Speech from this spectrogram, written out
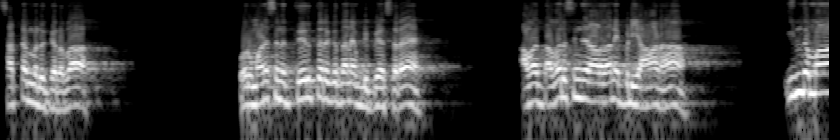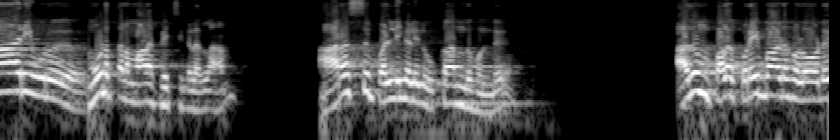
சட்டம் இருக்கிறதா? ஒரு மனுஷனை திருத்தருக்கு தானே இப்படி பேசுறேன் அவன் தவறு செஞ்சனால தானே இப்படி ஆனா? இந்த மாதிரி ஒரு மூடத்தனமான பேச்சுக்கள் எல்லாம் அரசு பள்ளிகளில் உட்கார்ந்து கொண்டு அதுவும் பல குறைபாடுகளோடு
